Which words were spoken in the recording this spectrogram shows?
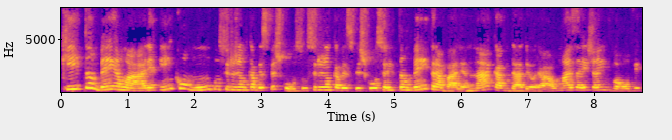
Que também é uma área em comum com o cirurgião de cabeça e pescoço. O cirurgião de cabeça e pescoço ele também trabalha na cavidade oral, mas aí já envolve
